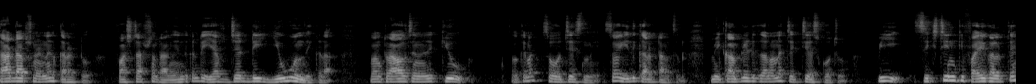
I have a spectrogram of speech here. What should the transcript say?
third option అనేది కరెక్ట్ ఫస్ట్ ఆప్షన్ రాంగ్. ఎందుకంటే ఎఫ్ జెడ్ డి యూ ఉంది ఇక్కడ. మనకు రావాల్సింది క్యూ ఓకేనా? సో వచ్చేసింది. సో ఇది కరెక్ట్ ఆన్సర్ మీకు కంప్లీట్ కావాలన్నా చెక్ చేసుకోవచ్చు. పి సిక్స్టీన్కి ఫైవ్ కలిపితే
